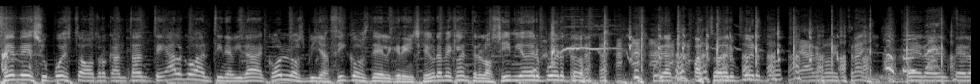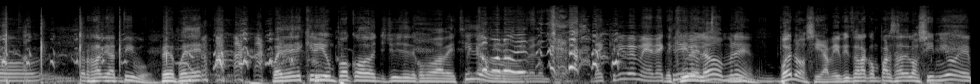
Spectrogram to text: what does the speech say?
Cede su puesto a otro cantante, algo antinavidad con los villancicos del Grinch, que es una mezcla entre los simios del puerto, de la compacto del puerto. Es algo extraño. Pero, pero, radiactivo. Pero puede, ¿Puede describir un poco de cómo va vestido? Descríbeme, descríbelo, hombre. Bueno, si habéis visto la comparsa de los simios, eh,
